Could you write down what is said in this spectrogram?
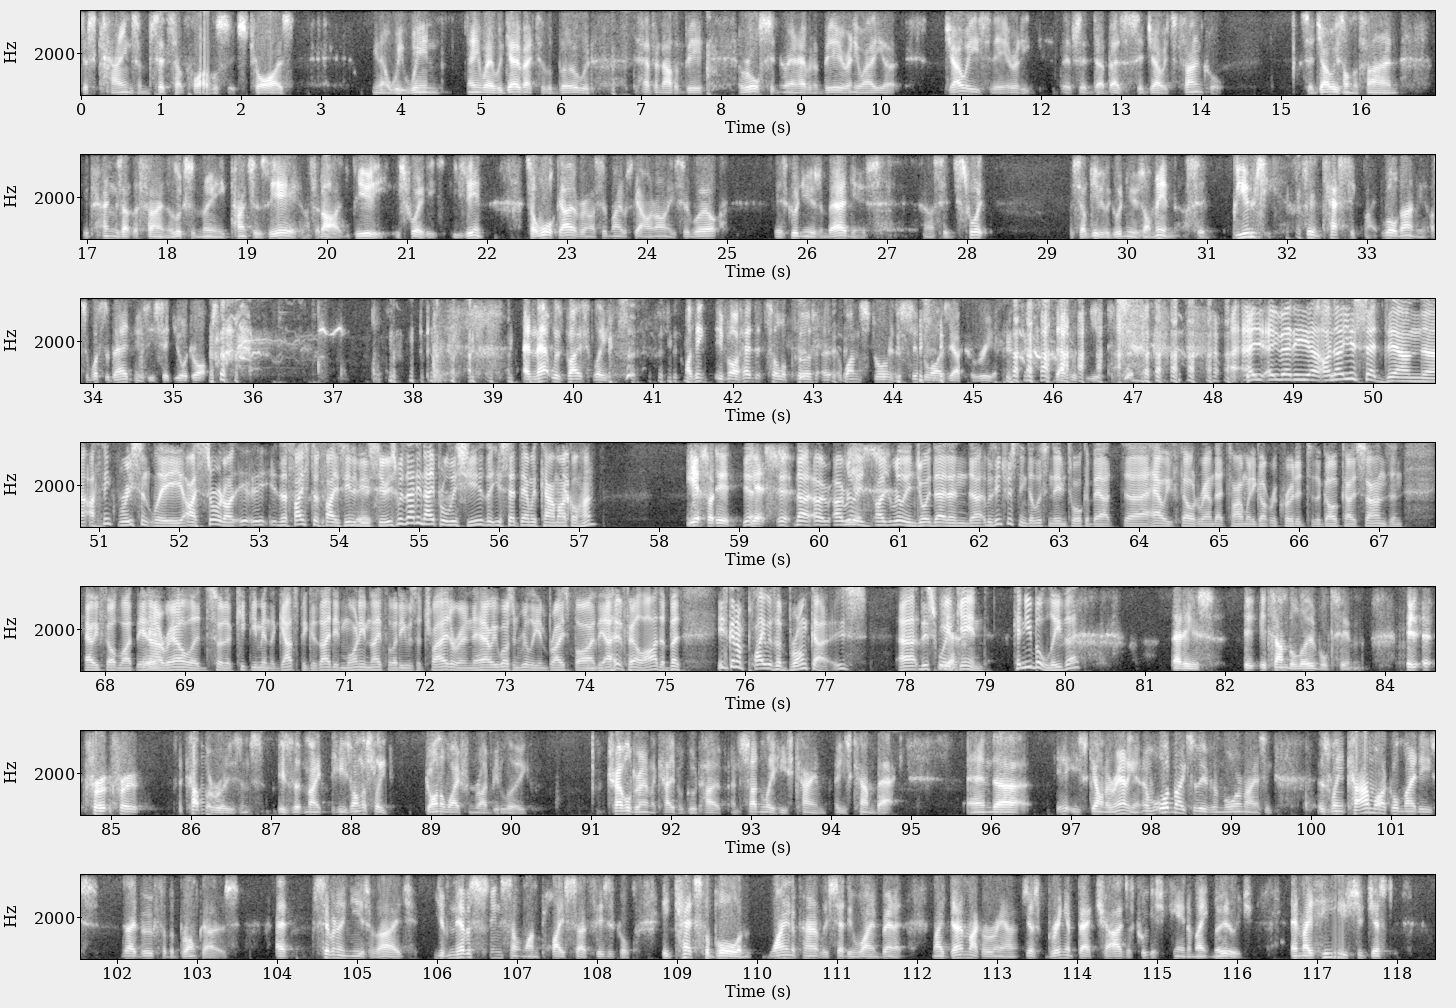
just canes them, sets up five or six tries. You know, we win. Anyway, we go back to the Burwood to have another beer. And we're all sitting around having a beer. Anyway, uh, Joey's there, and he, they've said, uh, Baz said, Joey, it's a phone call. So Joey's on the phone. He hangs up the phone and looks at me and he punches the air. And I said, oh, beauty. He's sweet. He's, he's in. So I walk over and I said, mate, what's going on? He said, well, there's good news and bad news. And I said, sweet. He said, I'll give you the good news. I'm in. I said, beauty. Fantastic, mate. Well done. I said, what's the bad news? He said, you're dropped. and that was basically, I think, if I had to tell a person uh, one story to symbolise our career, that would be it. hey, hey, uh, I know you sat down, uh, I think recently, I saw it on the face to face interview series. Was that in April this year that you sat down with Carmichael Hunt? Yes, I did. Yeah, yes. yeah. No, I, I really, Yes. I really enjoyed that, and uh, it was interesting to listen to him talk about uh, how he felt around that time when he got recruited to the Gold Coast Suns, and how he felt like the. NRL had sort of kicked him in the guts because they didn't want him; they thought he was a traitor, and how he wasn't really embraced by the Mm-hmm. AFL either. But he's going to play with the Broncos uh, this Yes. weekend. Can you believe that? That is, it, it's unbelievable, Tim. It, it, for for a couple of reasons, is that mate, he's honestly gone away from rugby league, travelled around the Cape of Good Hope, and suddenly he's came he's come back, and uh, he's going around again. And what makes it even more amazing is when Carmichael made his debut for the Broncos at 17 years of age. You've never seen someone play so physical. He catched the ball, and Wayne apparently said to Wayne Bennett, mate, don't muck around. Just bring it back, charge as quick as you can to make meterage. And, mate, he used to just,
